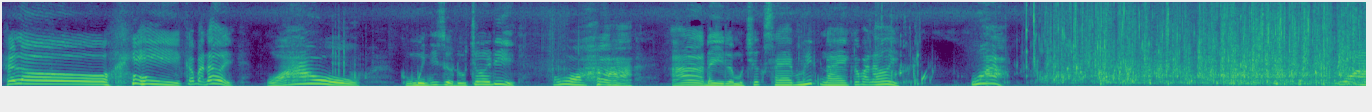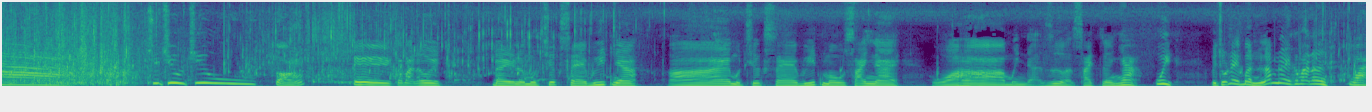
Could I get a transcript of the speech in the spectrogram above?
Hello. Các bạn ơi. Wow. Cùng mình đi rửa đồ chơi đi. Wow. À đây là một chiếc xe buýt này các bạn ơi. Wow. Wow. Chiu chiu chiu. Toảng, Ê các bạn ơi. Đây là một chiếc xe buýt nha. Đấy, một chiếc xe buýt màu xanh này. Wow, mình đã rửa sạch rồi nhá, Ui, cái chỗ này bẩn lắm này các bạn ơi. Wow.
